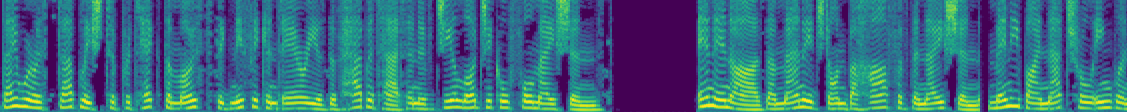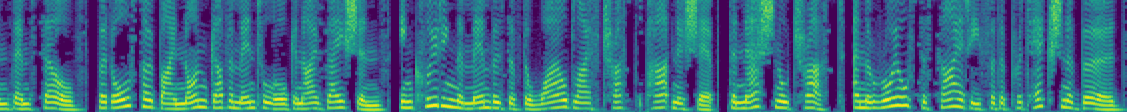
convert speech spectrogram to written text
They were established to protect the most significant areas of habitat and of geological formations. NNRs are managed on behalf of the nation, many by Natural England themselves, but also by non-governmental organisations, including the members of the Wildlife Trusts Partnership, the National Trust, and the Royal Society for the Protection of Birds.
